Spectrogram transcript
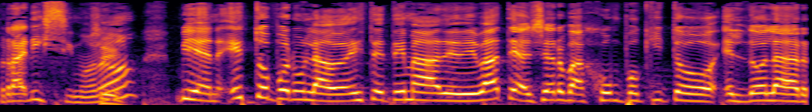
Rarísimo, ¿no? Bien, esto por un lado, este tema de debate, ayer bajó un poquito el dólar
